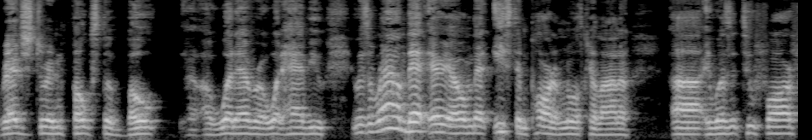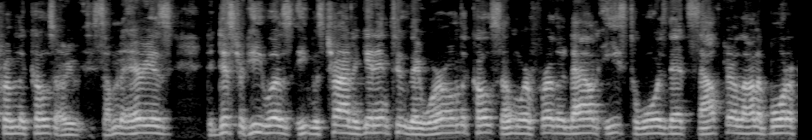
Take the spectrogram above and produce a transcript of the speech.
registering folks to vote uh, or whatever or what have you. It was around that area on that eastern part of North Carolina. Uh, it wasn't too far from the coast, or some of the areas, the district he was he was trying to get into. They were on the coast, somewhere further down east towards that South Carolina border.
